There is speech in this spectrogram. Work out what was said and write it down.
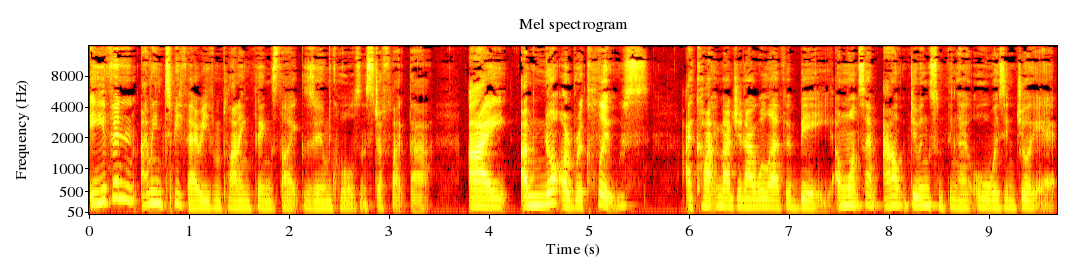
Even, I mean, to be fair, even planning things like Zoom calls and stuff like that. I am not a recluse. I can't imagine I will ever be. And once I'm out doing something, I always enjoy it.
